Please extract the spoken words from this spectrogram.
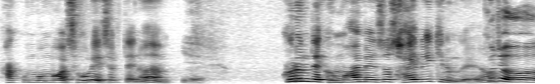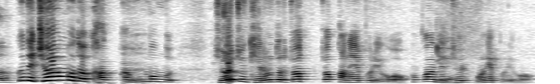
각 군본부가 서울에 있을 때는 예. 그런데 근무하면서 사회도 익히는 거예요. 그죠. 근데 전부 다 각 각 군본부 저쪽 계룡도로 쫓, 쫓아내 버리고 국방대 예. 저를 보내 버리고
